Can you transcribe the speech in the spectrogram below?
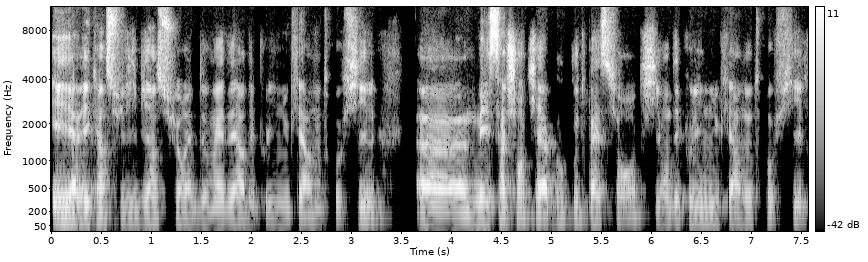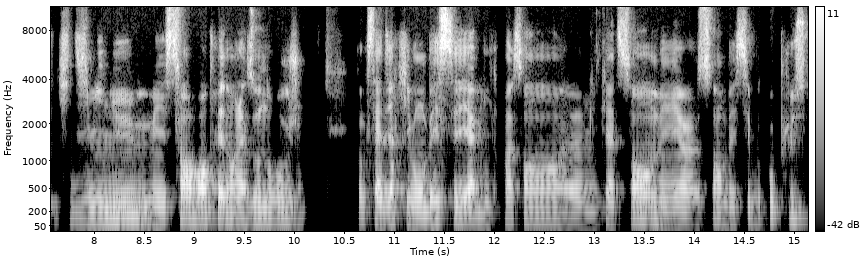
et avec un suivi, bien sûr, hebdomadaire des polynucléaires neutrophiles. Euh, mais sachant qu'il y a beaucoup de patients qui ont des polynucléaires neutrophiles qui diminuent, mais sans rentrer dans la zone rouge. Donc, c'est-à-dire qu'ils vont baisser à 1300, 1400, mais sans baisser beaucoup plus.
